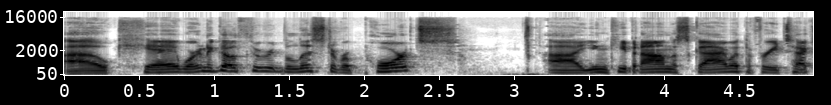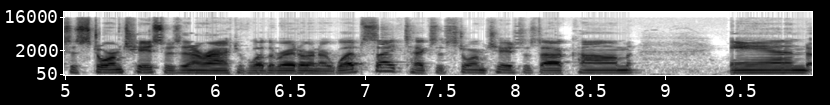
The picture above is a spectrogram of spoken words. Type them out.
Okay, we're going to go through the list of reports. Uh, you can keep an eye on the sky with the free Texas Storm Chasers interactive weather radar on our website, texasstormchasers.com, and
